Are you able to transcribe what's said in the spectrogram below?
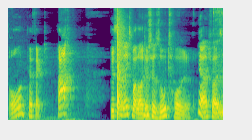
Und perfekt. Ha! Bis zum nächsten Mal, Du Leute. bist ja so toll. Ja, ich weiß.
